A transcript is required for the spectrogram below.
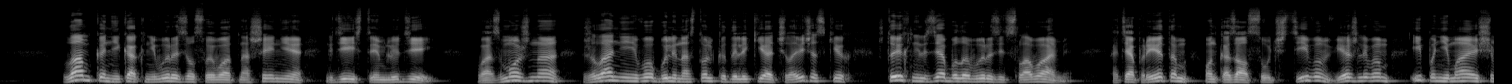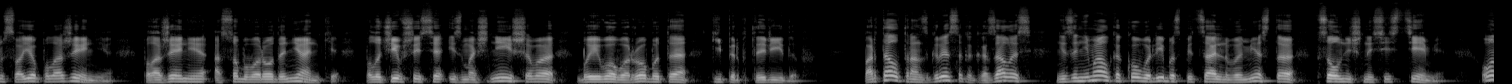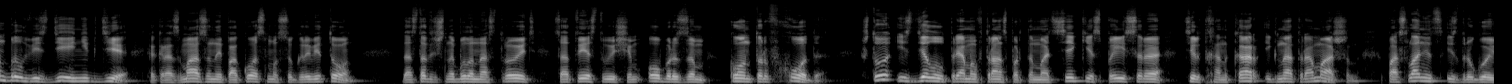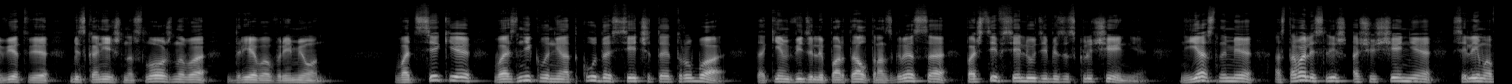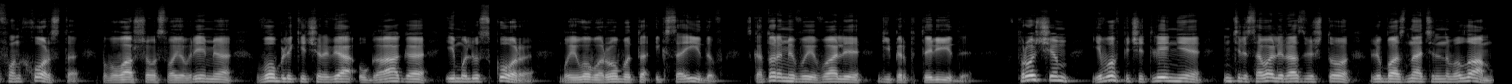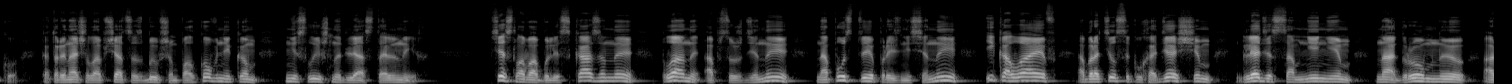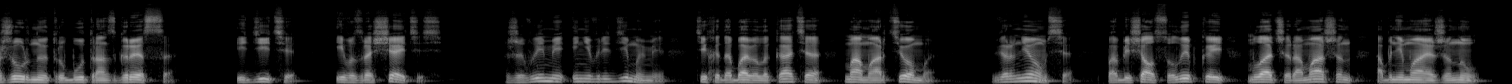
Ламка никак не выразил своего отношения к действиям людей. Возможно, желания его были настолько далеки от человеческих, что их нельзя было выразить словами – хотя при этом он казался учтивым, вежливым и понимающим свое положение, положение особого рода няньки, получившейся из мощнейшего боевого робота гиперптеридов. Портал трансгресса, как оказалось, не занимал какого-либо специального места в Солнечной системе. Он был везде и нигде, как размазанный по космосу гравитон. Достаточно было настроить соответствующим образом контур входа что и сделал прямо в транспортном отсеке спейсера Тиртханкар Игнат Ромашин, посланец из другой ветви бесконечно сложного древа времен. В отсеке возникла ниоткуда сетчатая труба. Таким видели портал трансгресса почти все люди без исключения – Неясными оставались лишь ощущения Селима фон Хорста, побывавшего в свое время в облике червя Угаага и моллюскора, боевого робота иксаидов, с которыми воевали гиперптериды. Впрочем, его впечатления интересовали разве что любознательного ламку, который начал общаться с бывшим полковником неслышно для остальных. Все слова были сказаны, планы обсуждены, напутствия произнесены, и Калаев обратился к уходящим, глядя с сомнением на огромную ажурную трубу трансгресса. «Идите и возвращайтесь». «Живыми и невредимыми», — тихо добавила Катя, мама Артема. «Вернемся», — пообещал с улыбкой младший Ромашин, обнимая жену.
